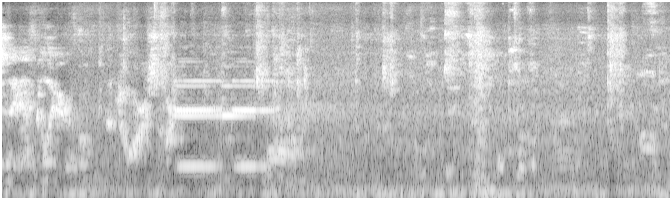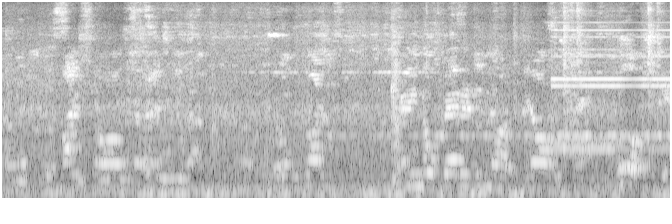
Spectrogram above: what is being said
stand clear. The doors are The uh, lights are all the same. you know. Those ones ain't no better than the They all the same. Bullshit.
